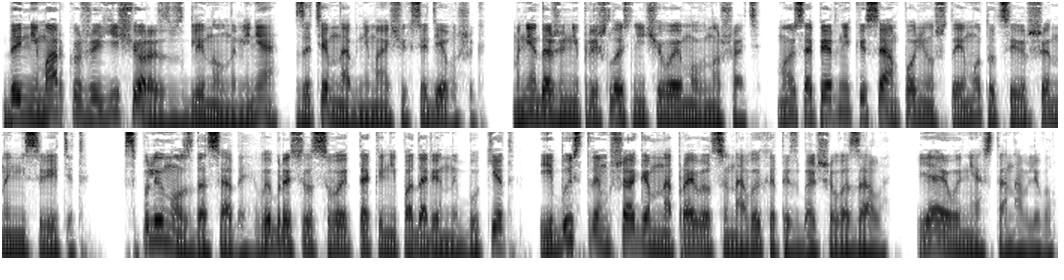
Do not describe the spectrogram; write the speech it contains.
Дэнни Марк уже еще раз взглянул на меня, затем на обнимающихся девушек. Мне даже не пришлось ничего ему внушать. Мой соперник и сам понял, что ему тут совершенно не светит. Сплюнул с досады, выбросил свой так и не подаренный букет и быстрым шагом направился на выход из большого зала. Я его не останавливал.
